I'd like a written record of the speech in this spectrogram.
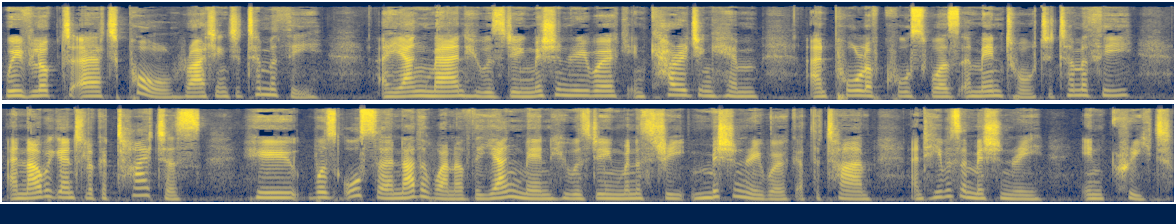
We've looked at Paul writing to Timothy a young man who was doing missionary work, encouraging him. And Paul, of course, was a mentor to Timothy. And now we're going to look at Titus, who was also another one of the young men who was doing ministry, missionary work at the time. And he was a missionary in Crete.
